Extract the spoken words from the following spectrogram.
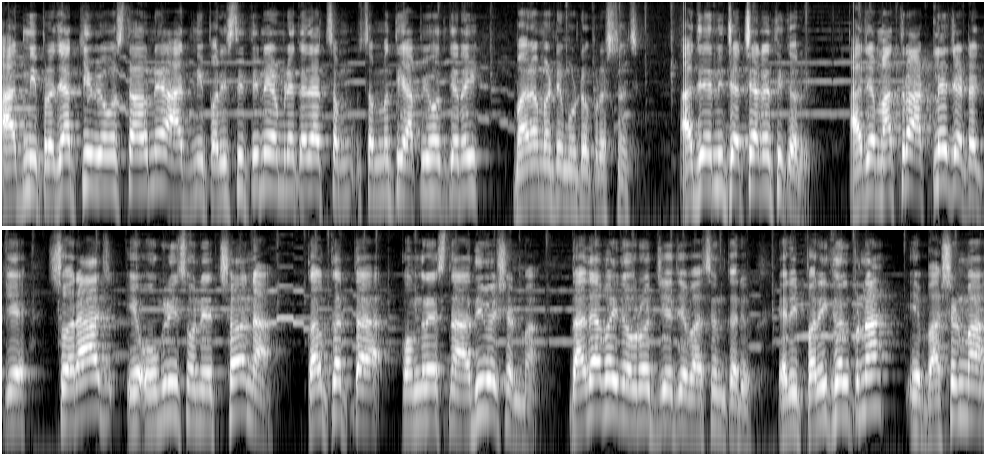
આજની પ્રજાકીય વ્યવસ્થાઓને, આજની પરિસ્થિતિને એમણે કદાચ સમ- સંમતિ આપી હોત કે નહીં, મારા માટે મોટો પ્રશ્ન છે. આજે એની ચર્ચા નથી કરવી. આજે માત્ર આટલે જ અટકીએ, સ્વરાજ એ ઓગણીસો ને છના કલકત્તા કોંગ્રેસના અધિવેશનમાં દાદાભાઈ નવરોજીએ જે ભાષણ કર્યું, એની પરિકલ્પના એ ભાષણમાં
